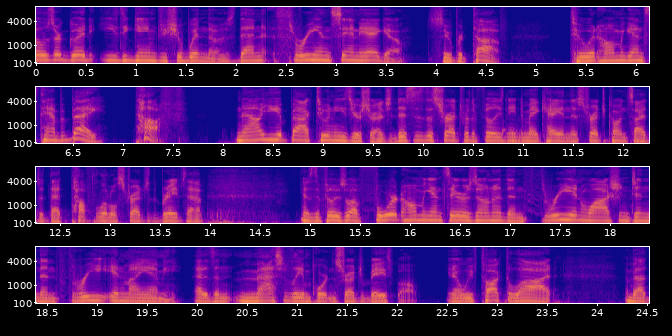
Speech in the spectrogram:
Those are good, easy games. You should win those. Then three in San Diego. Super tough. Two at home against Tampa Bay. Tough. Now you get back to an easier stretch. This is the stretch where the Phillies need to make hay, and this stretch coincides with that tough little stretch the Braves have. Because the Phillies will have four at home against Arizona, then three in Washington, then three in Miami. That is a massively important stretch of baseball. You know, we've talked a lot about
